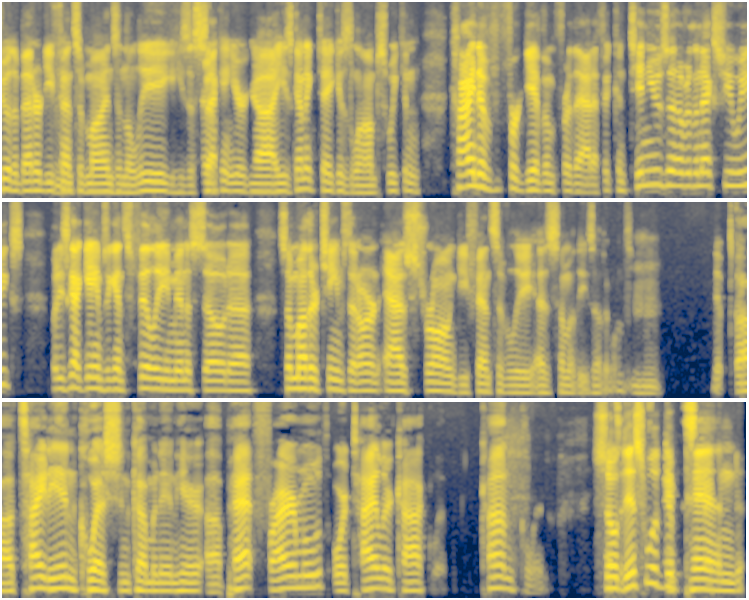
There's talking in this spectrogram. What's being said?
two of the better defensive yeah. minds in the league. He's a second-year guy; he's going to take his lumps. We can kind of forgive him for that if it continues over the next few weeks but he's got games against Philly, Minnesota, some other teams that aren't as strong defensively as some of these other ones. Mm-hmm. Yep. Uh, tight end question coming in here: uh, Pat Freiermuth or Tyler Conklin? Conklin. So That's this will depend.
